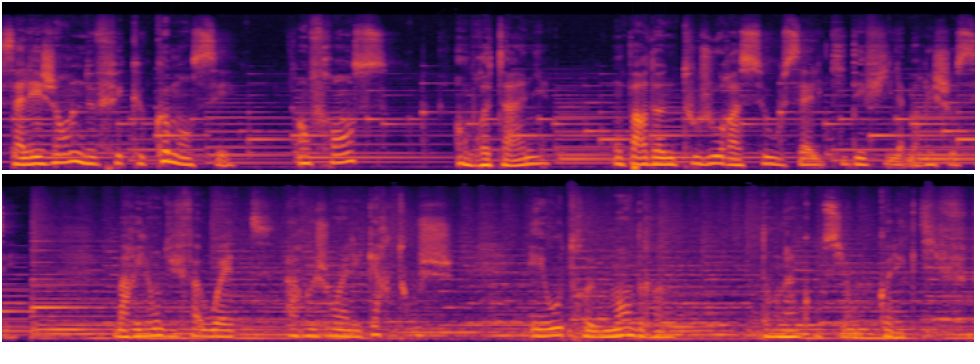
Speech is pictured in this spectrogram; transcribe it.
Sa légende ne fait que commencer. En France, en Bretagne, on pardonne toujours à ceux ou celles qui défient la maréchaussée. Marion Dufawette a rejoint les cartouches et autres mandrins dans l'inconscient collectif.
